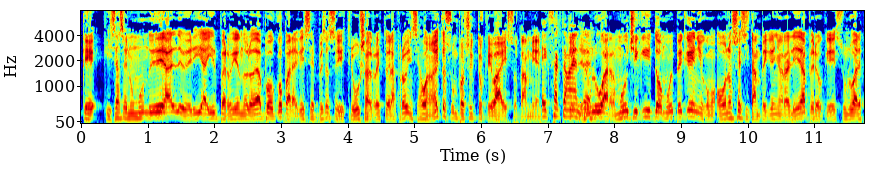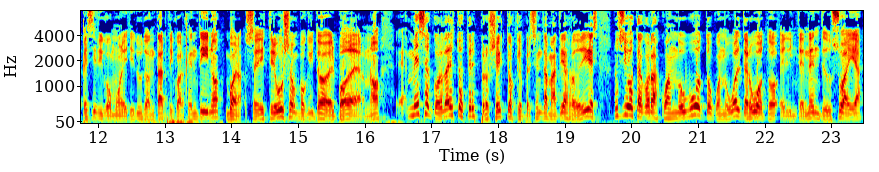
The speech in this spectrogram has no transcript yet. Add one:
que quizás en un mundo ideal debería ir perdiéndolo de a poco para que ese peso se distribuya al resto de las provincias. Bueno, esto es un proyecto que va a eso también. Exactamente. Que un lugar muy chiquito, muy pequeño, como, o no sé si tan pequeño en realidad, pero que es un lugar específico como el Instituto Antártico Argentino, bueno, se distribuye un poquito el poder, ¿no? Eh, me hace acordar estos tres proyectos que presenta Matías Rodríguez. No sé si vos te acordás, cuando Woto, cuando Walter Woto, el intendente de Ushuaia,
